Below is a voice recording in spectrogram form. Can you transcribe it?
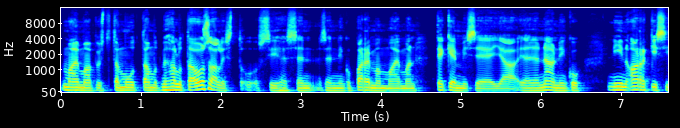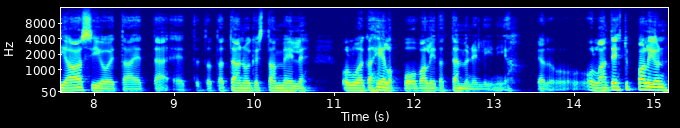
maailmaa pystytä muuttamaan, mutta me halutaan osallistua siihen sen, sen niin kuin paremman maailman tekemiseen ja, ja, ja nämä on niin, kuin niin arkisia asioita, että, että tota, tämä on oikeastaan meille – ollut aika helppoa valita tämmöinen linja. Ja ollaan tehty paljon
